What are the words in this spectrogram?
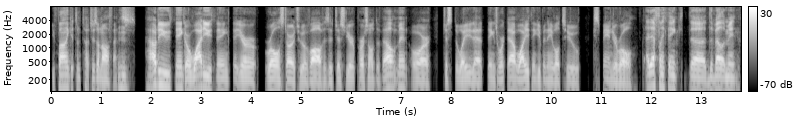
you finally get some touches on offense. Mm-hmm. How do you think, or why do you think that your role started to evolve? Is it just your personal development, or just the way that things worked out? Why do you think you've been able to expand your role? I definitely think the development,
